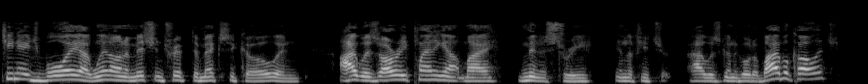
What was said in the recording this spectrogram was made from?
teenage boy, I went on a mission trip to Mexico and I was already planning out my ministry in the future. I was going to go to Bible college.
